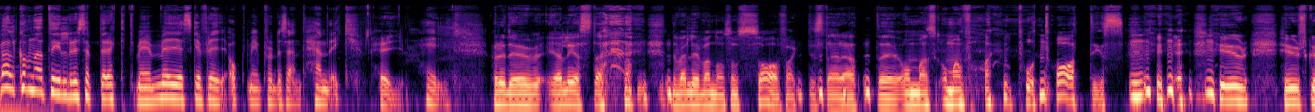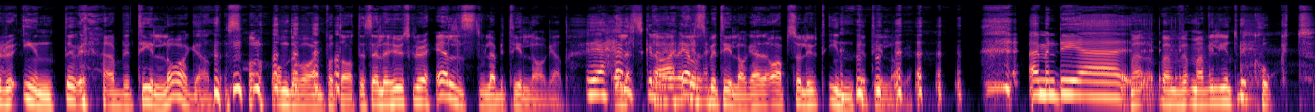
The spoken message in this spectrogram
Välkomna till Recept Direkt med mig Jessica Frey och min producent Henrik. Hej. Hej. Hörru du, jag läste, det var, det var någon som sa faktiskt där att eh, om, man, om man var en potatis, Mm. hur, hur skulle du inte vilja bli tillagad så, om du var en potatis? Eller hur skulle du helst vilja bli tillagad? Hur jag helst skulle Eller, vilja ja, helst bli tillagad och absolut inte tillagad. Nej, men det, Man, man, vill ju inte bli kokt.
